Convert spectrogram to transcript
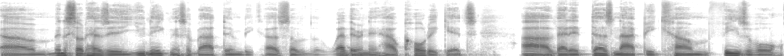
uh, Minnesota has a uniqueness about them because of the weather and how cold it gets. Uh, that it does not become feasible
